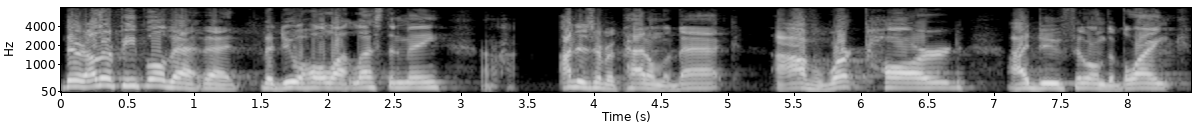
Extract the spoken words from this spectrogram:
there are other people that, that, that do a whole lot less than me. I deserve a pat on the back. I've worked hard. I do fill in the blank.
